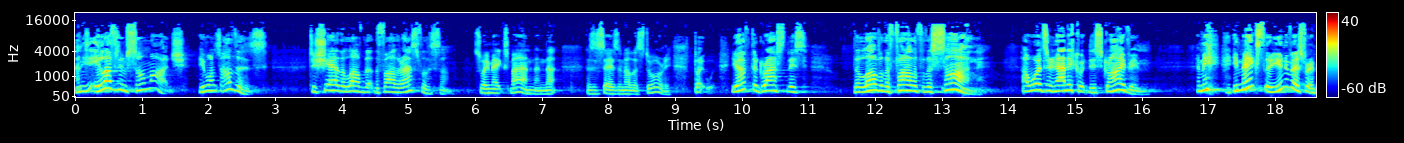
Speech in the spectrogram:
And he, he loves him so much, he wants others to share the love that the Father has for the Son. So he makes man, and that, as I say, is another story. But you have to grasp this the love of the Father for the Son. Our words are inadequate to describe him. I mean, he makes the universe for him.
